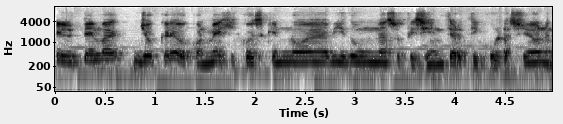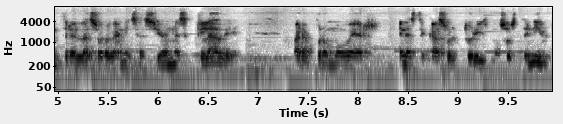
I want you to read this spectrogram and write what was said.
el tema, yo creo, con México es que no ha habido una suficiente articulación entre las organizaciones clave para promover, en este caso, el turismo sostenible.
